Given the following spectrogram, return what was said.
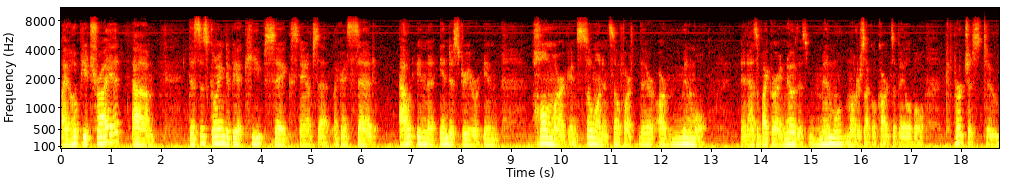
I hope you try it. Um, this is going to be a keepsake stamp set. Like I said, out in the industry or in Hallmark and so on and so forth, there are minimal, and as a biker, I know this, minimal motorcycle cards available to purchase to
